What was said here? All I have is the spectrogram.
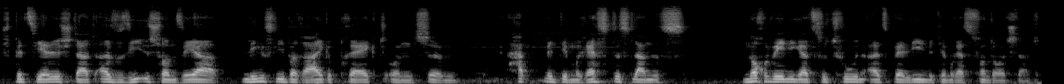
spezielle Stadt. Also sie ist schon sehr linksliberal geprägt und ähm, hat mit dem Rest des Landes noch weniger zu tun als Berlin mit dem Rest von Deutschland.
